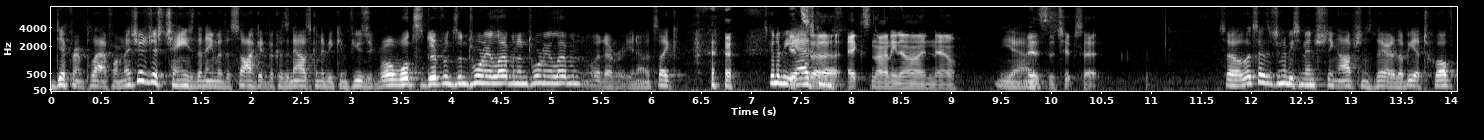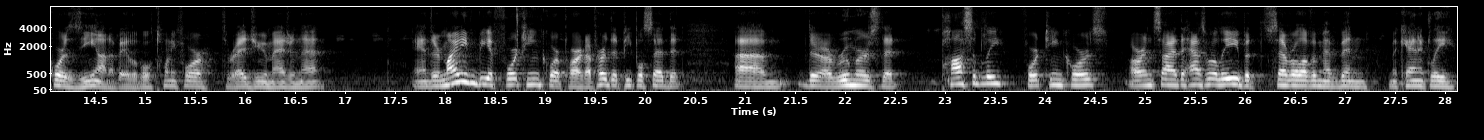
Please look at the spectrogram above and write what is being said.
different platform. They should have just changed the name of the socket because now it's going to be confusing. Well, what's the difference in 2011 and 2011? Whatever, you know. It's like it's going to be it's, as uh, X99 now. Yeah, it's, the chipset. So it looks like there's going to be some interesting options there. There'll be a 12-core Xeon available, 24 threads. You imagine that? And there might even be a 14-core part. I've heard that people said that um, there are rumors that possibly 14 cores are inside the Haswell E, but several of them have been mechanically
